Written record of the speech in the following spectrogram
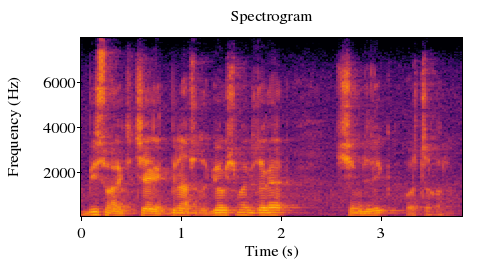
Bir sonraki çeyrek bilançoda görüşmek üzere. Şimdilik hoşçakalın.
